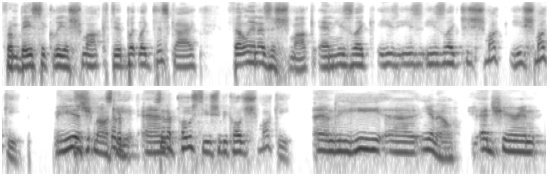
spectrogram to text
from basically a schmuck to but like this guy fell in as a schmuck and he's like he's he's he's like just schmuck he's schmucky. He is Instead of- schmucky Instead of posty, he should be called schmucky. and he uh you know ed sheeran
